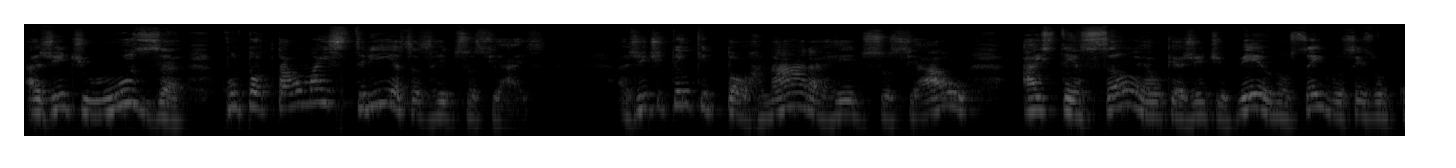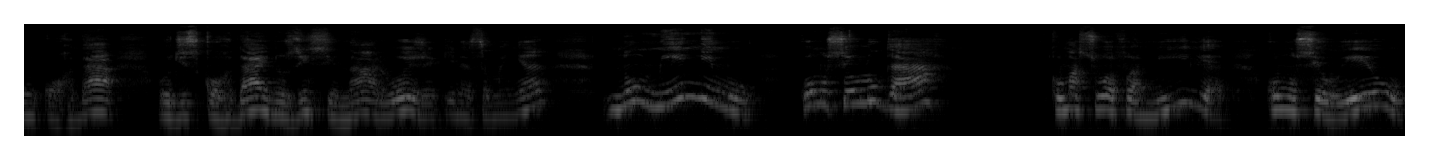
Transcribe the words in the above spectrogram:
a gente usa com total maestria essas redes sociais. A gente tem que tornar a rede social a extensão, é o que a gente vê, eu não sei, vocês vão concordar ou discordar e nos ensinar hoje aqui nessa manhã, no mínimo como seu lugar, como a sua família, como o seu eu.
